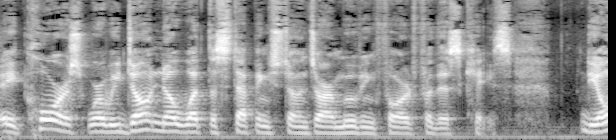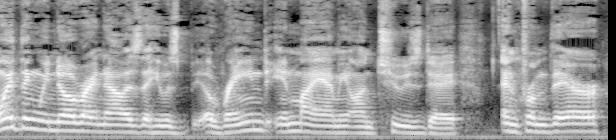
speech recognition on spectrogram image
a course where we don't know what the stepping stones are moving forward for this case. The only thing we know right now is that he was arraigned in Miami on Tuesday, and from there,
